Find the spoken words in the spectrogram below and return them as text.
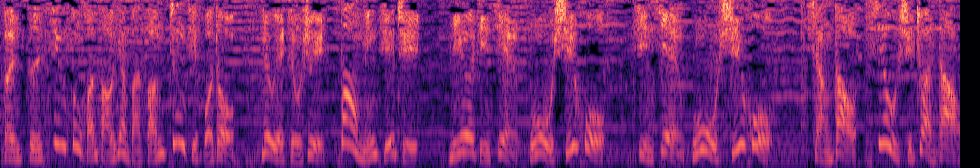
本次金风环保样板房征集活动六月九日报名截止，名额仅限五十户，仅限五十户，抢到就是赚到。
